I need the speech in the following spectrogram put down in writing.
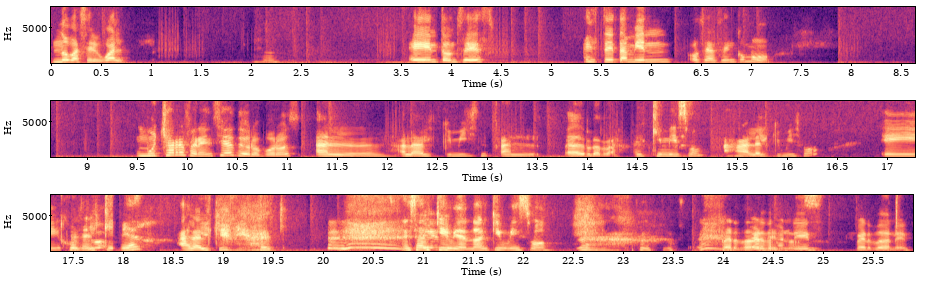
no va a ser igual. Entonces, este también, o sea, hacen como mucha referencia de Ouroboros al, al alquimismo, al, ¿Alquimismo? Ajá, al alquimismo. Eh, ¿A la alquimia? A la alquimia. Es alquimia, no alquimismo. Perdonen, perdonen.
